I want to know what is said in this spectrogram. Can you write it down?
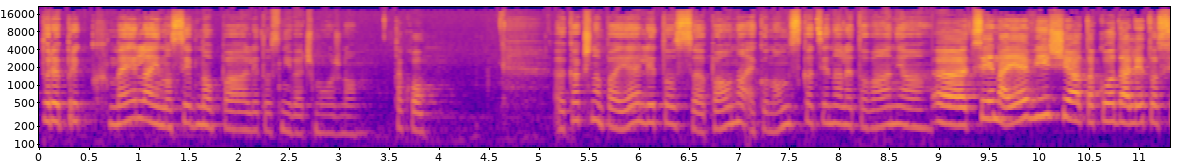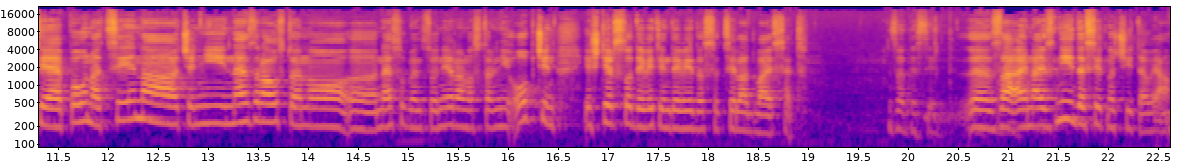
Torej prek maila in osebno pa letos ni več možno. Tako. Eh, kakšna pa je letos eh, polna ekonomska cena letovanja? E, cena je višja, tako da letos je polna cena, če ni nezdravstveno, ne subvencionirano strani občin, je 499,20. Za 10? E, za 11 dni, 10 nočitev, ja.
